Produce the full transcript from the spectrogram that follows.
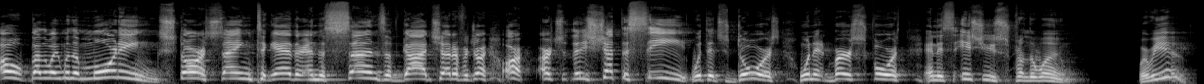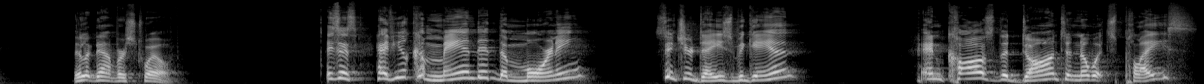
Oh, by the way, when the morning stars sang together and the sons of God shut up for joy, or, or they shut the sea with its doors when it burst forth and its issues from the womb. Where were you? They look down verse 12. He says, Have you commanded the morning since your days began and caused the dawn to know its place?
